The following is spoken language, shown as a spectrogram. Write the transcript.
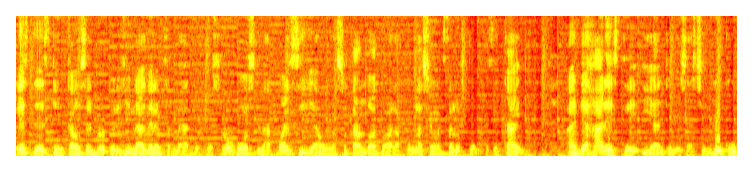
este es quien causa el brote original de la enfermedad de ojos rojos, la cual sigue aún azotando a toda la población hasta los tiempos de Kain. Al viajar este y Angelus a Shinjuku,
